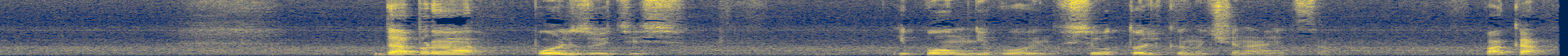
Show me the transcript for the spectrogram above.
Добра, пользуйтесь. И помни, воин, все только начинается. Пока.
